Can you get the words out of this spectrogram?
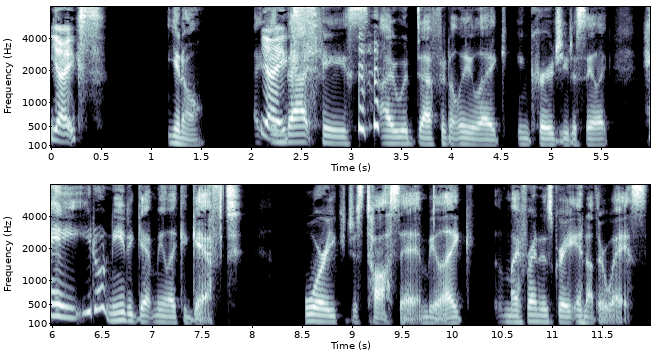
Yikes. you know, in that case, I would definitely like encourage you to say, like, hey, you don't need to get me like a gift. Or you could just toss it and be like, my friend is great in other ways.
